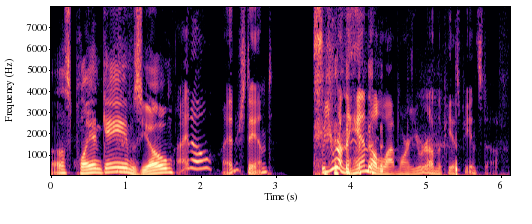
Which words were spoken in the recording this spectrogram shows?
I was playing games, yo. I know. I understand. Well, you were on the handheld a lot more. You were on the PSP and stuff.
